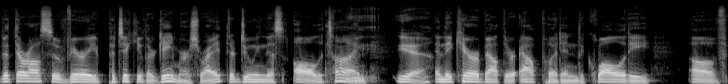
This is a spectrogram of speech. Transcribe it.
But they're also very particular gamers, right? They're doing this all the time mm, Yeah. and they care about their output and the quality of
